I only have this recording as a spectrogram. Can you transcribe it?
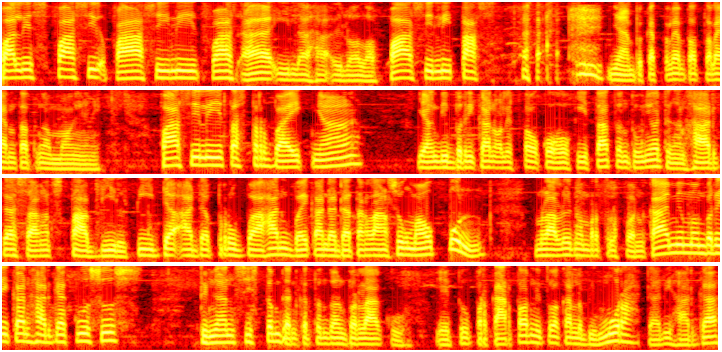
falis fasil fasilitas ah ilaha illallah fasilitas. Nyampe ke telentot telentot ngomong ini. Fasilitas terbaiknya yang diberikan oleh toko kita tentunya dengan harga sangat stabil. Tidak ada perubahan baik Anda datang langsung maupun melalui nomor telepon. Kami memberikan harga khusus dengan sistem dan ketentuan berlaku yaitu per karton itu akan lebih murah dari harga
